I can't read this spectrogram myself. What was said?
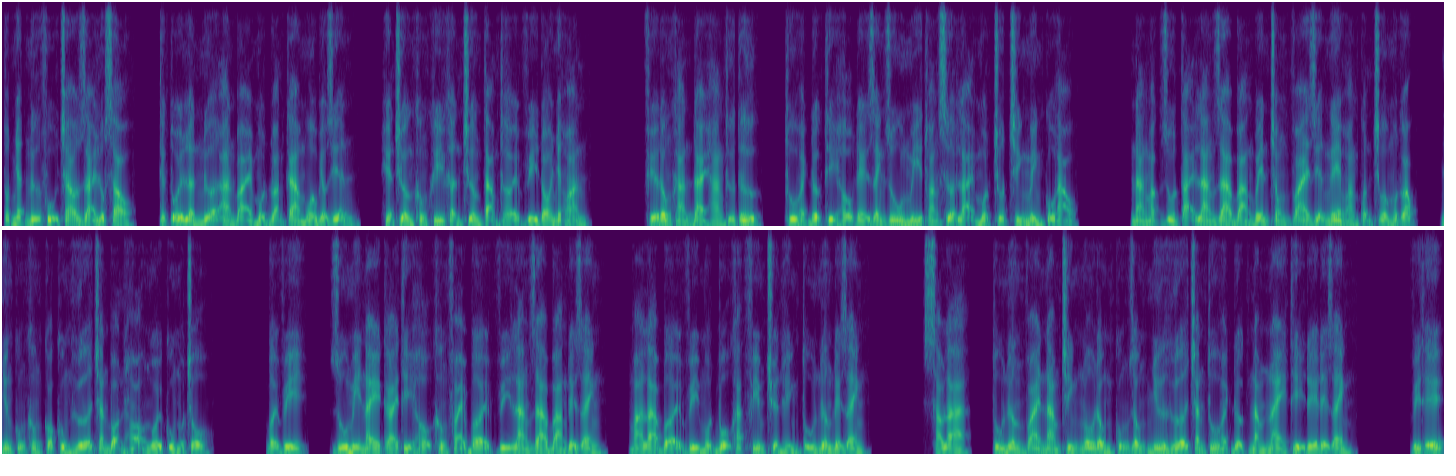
Tốt nhất nữ phụ trao giải lúc sau, tiệc tối lần nữa an bài một đoạn ca múa biểu diễn, hiện trường không khí khẩn trương tạm thời vì đó nhất hoãn. Phía đông khán đài hàng thứ tư, thu hoạch được thị hậu để danh du mi thoáng sửa lại một chút chính mình cổ áo. Nàng mặc dù tại lang gia bảng bên trong vai diễn nghe hoàng quận chúa một góc, nhưng cũng không có cùng hứa chăn bọn họ ngồi cùng một chỗ. Bởi vì, du mi này cái thị hậu không phải bởi vì lang gia bảng để danh, mà là bởi vì một bộ khác phim truyền hình tú nương để danh. Sao là, tú nương vai nam chính ngô đồng cũng giống như hứa chăn thu hoạch được năm nay thị đế để danh vì thế,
